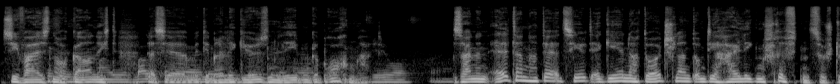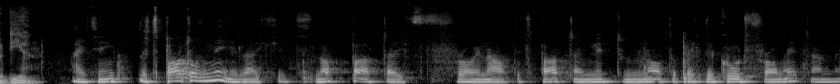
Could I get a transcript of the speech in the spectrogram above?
Sie weiß noch gar nicht, dass er mit dem religiösen Leben gebrochen hat. Seinen Eltern hat er erzählt, er gehe nach Deutschland, um die heiligen Schriften zu studieren. I think it's part of me. Like it's not part I throwing out. It's part I need to know to take the good from it and uh,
